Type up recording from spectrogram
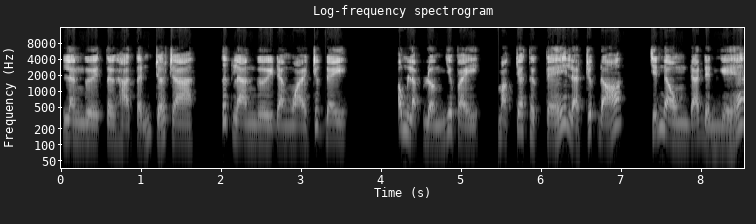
là người từ Hà Tĩnh trở ra, tức là người đàn ngoài trước đây. Ông lập luận như vậy mặc cho thực tế là trước đó, chính ông đã định nghĩa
